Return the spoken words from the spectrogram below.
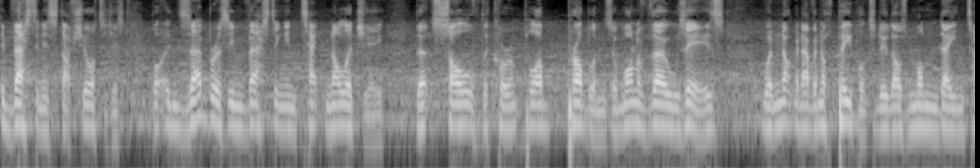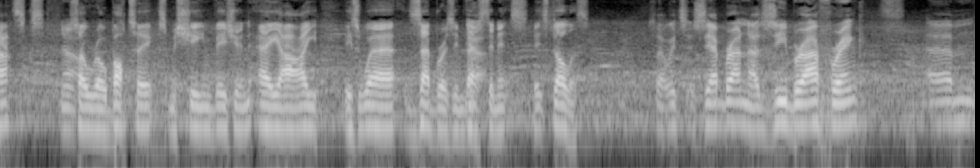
investing in staff shortages, but in Zebra's investing in technology that solve the current problems, and one of those is we're not going to have enough people to do those mundane tasks. No. So robotics, machine vision, AI is where Zebra is investing yeah. its, its dollars. So it's Zebra, not Zebra, Frank. Um,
